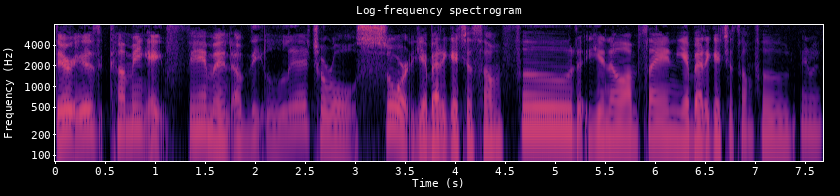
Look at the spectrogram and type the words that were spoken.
There is coming a famine of the literal sort. You better get you some food. You know, I'm saying you better get you some food. Anyway,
